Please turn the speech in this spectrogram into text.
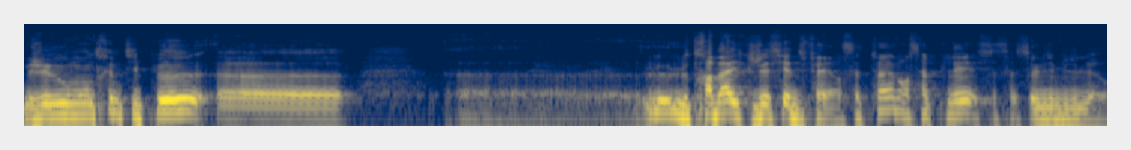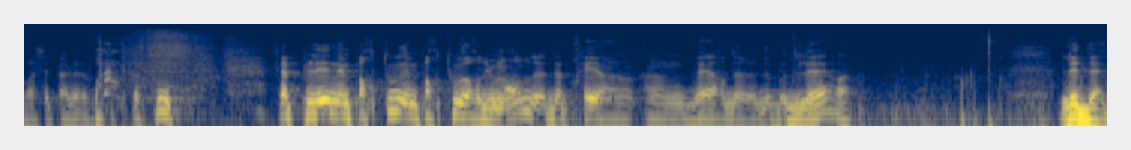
mais je vais vous montrer un petit peu euh, euh, le, travail que essayé de faire. Cette œuvre s'appelait, c'est le début de l'œuvre, c'est pas l'œuvre, s'appelait N'importe où, n'importe où hors du monde, d'après un, vers de, de Baudelaire, l'Éden.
